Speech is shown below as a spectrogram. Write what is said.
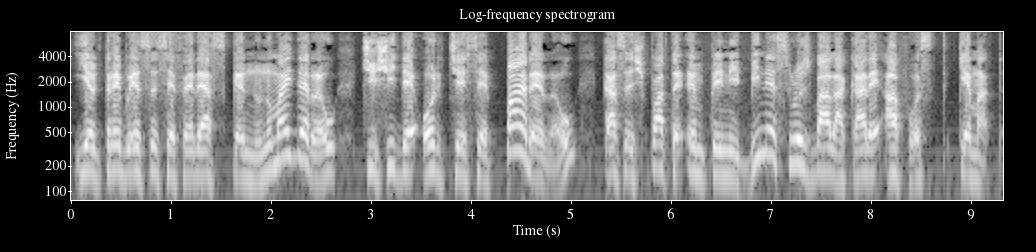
El trebuie să se ferească nu numai de rău, ci și de orice se pare rău, ca să-și poată împlini bine slujba la care a fost chemat.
